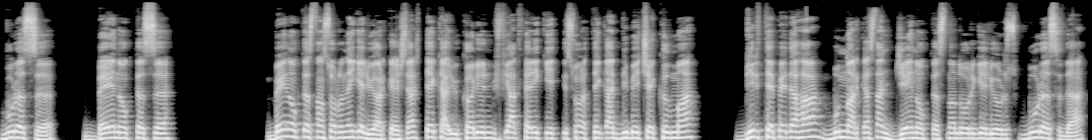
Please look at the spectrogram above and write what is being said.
Burası B noktası. B noktasından sonra ne geliyor arkadaşlar? Tekrar yukarı yönlü bir fiyat hareketli sonra tekrar dibe çakılma. Bir tepe daha bunun arkasından C noktasına doğru geliyoruz. Burası da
